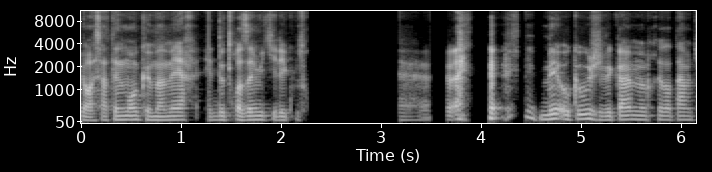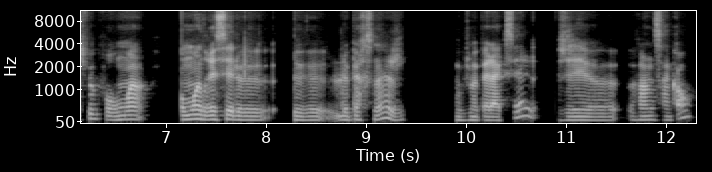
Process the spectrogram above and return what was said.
y aura certainement que ma mère et deux trois amis qui l'écouteront. Heu, mais au cas où, je vais quand même me présenter un petit peu pour au moins au moins dresser le le personnage. Donc je m'appelle Axel, j'ai, heu, 25 ans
